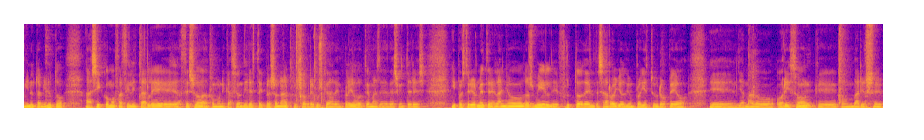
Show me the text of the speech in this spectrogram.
minuto a minuto, así como facilitarle acceso a comunicación directa y personal pues, sobre búsqueda de empleo o temas de, de, su interés. Y posteriormente, en el año 2000, eh, fruto del desarrollo de un proyecto europeo eh, llamado Horizon, que con varios eh,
